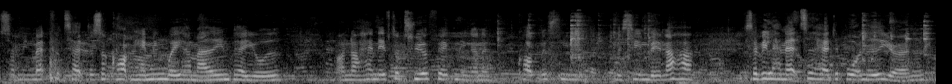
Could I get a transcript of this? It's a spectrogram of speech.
Som min mand fortalte, så kom Hemingway her meget i en periode. Og når han efter tyrefægtningerne kom med sine, med sine venner her, så ville han altid have det bord nede i hjørnet.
